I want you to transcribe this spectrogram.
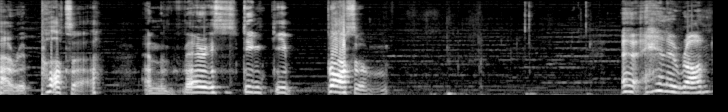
Harry Potter and the very stinky bottom. Uh, hello, Ron.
